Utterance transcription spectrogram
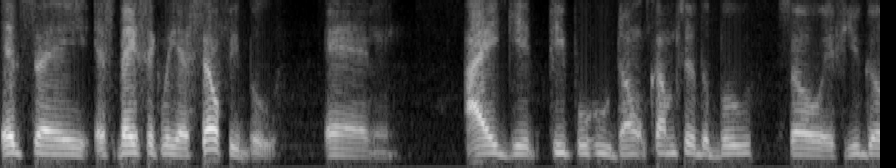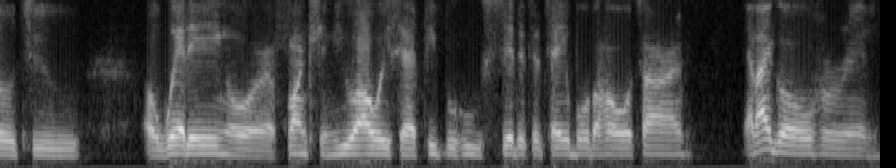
it's a it's basically a selfie booth and i get people who don't come to the booth so if you go to a wedding or a function you always have people who sit at the table the whole time. And i go over and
